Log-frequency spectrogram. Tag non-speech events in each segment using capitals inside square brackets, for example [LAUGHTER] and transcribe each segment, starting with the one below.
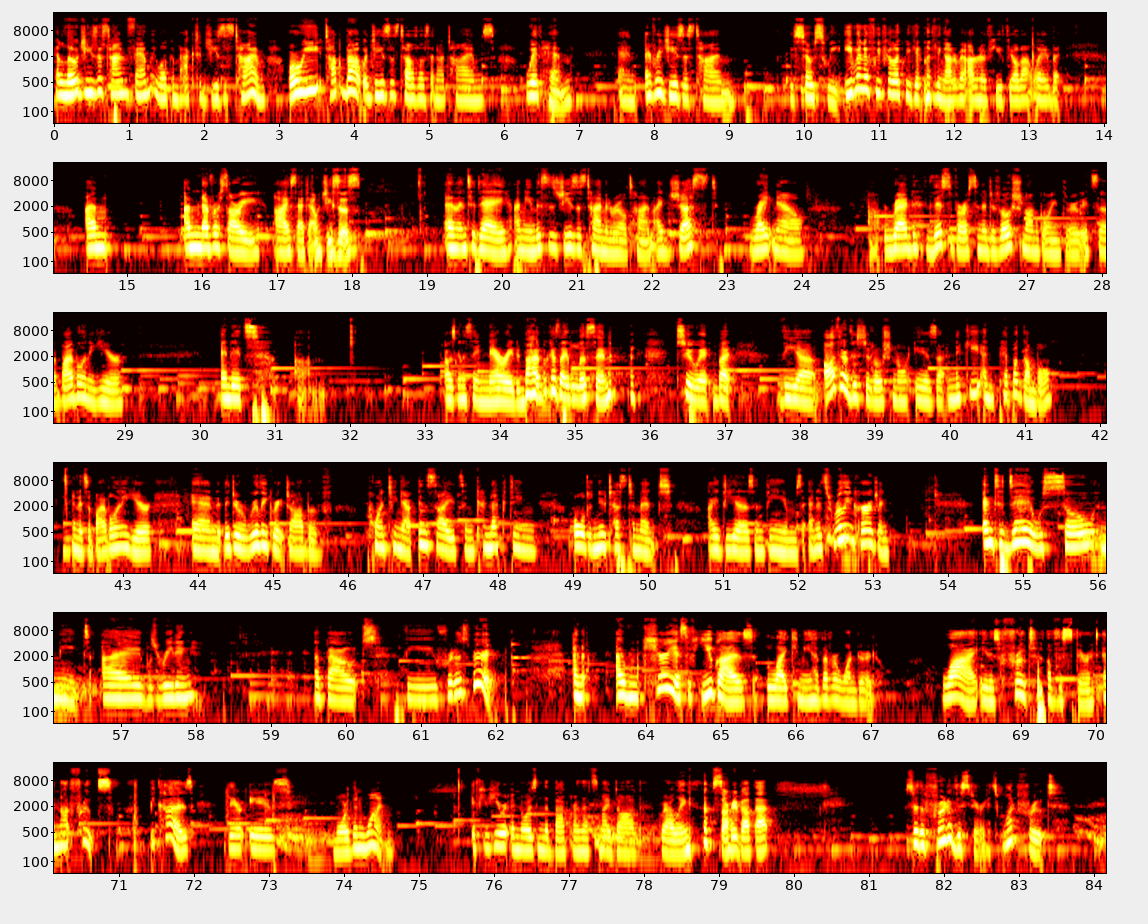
Hello, Jesus Time family. Welcome back to Jesus Time, where we talk about what Jesus tells us in our times with Him. And every Jesus Time is so sweet. Even if we feel like we get [LAUGHS] nothing out of it, I don't know if you feel that way, but I'm I'm never sorry I sat down with Jesus. And then today, I mean, this is Jesus time in real time. I just right now uh, read this verse in a devotional I'm going through. It's a Bible in a year and it's um, I was going to say narrated [LAUGHS] by because I listen [LAUGHS] to it, but the uh, author of this devotional is uh, Nicky and Pippa Gumbel, and it's a Bible in a year, and they do a really great job of pointing out insights and connecting Old and New Testament ideas and themes, and it's really encouraging. And today was so neat. I was reading about the fruit of the Spirit. And I'm curious if you guys, like me, have ever wondered why it is fruit of the Spirit and not fruits. Because there is more than one. If you hear a noise in the background, that's my dog growling. [LAUGHS] Sorry about that. So, the fruit of the Spirit, it's one fruit,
